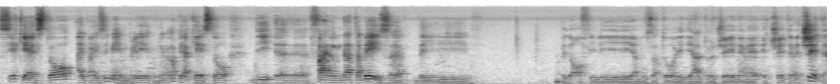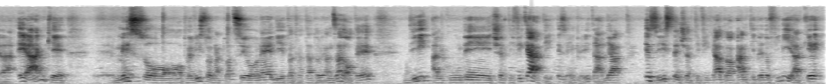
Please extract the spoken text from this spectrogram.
si è chiesto ai Paesi membri, l'Unione Europea ha chiesto di eh, fare un database dei pedofili, abusatori di altro genere, eccetera, eccetera, e anche eh, messo, previsto un'attuazione dietro al Trattato di Lanzarote di alcuni certificati. Esempio, in Italia esiste il certificato antipedofilia che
